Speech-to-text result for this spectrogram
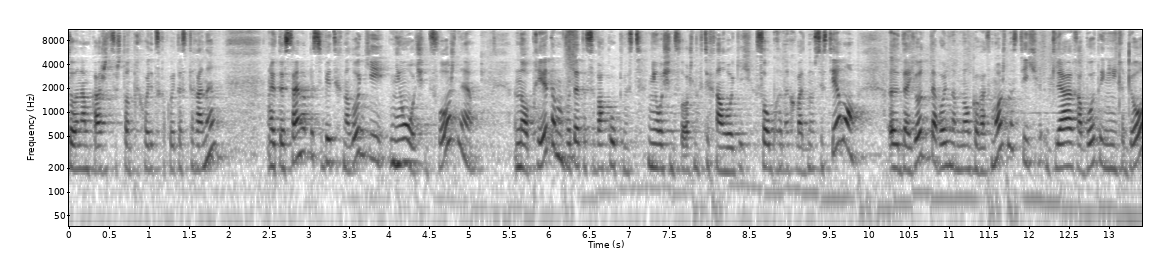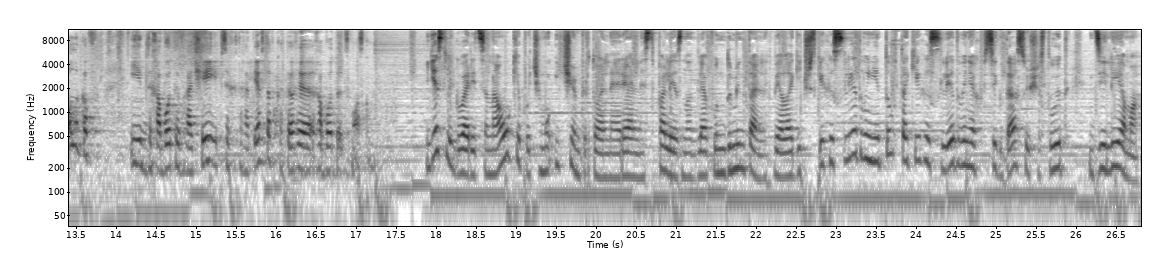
то нам кажется, что он приходит с какой-то стороны. То есть сами по себе технологии не очень сложные, но при этом вот эта совокупность не очень сложных технологий, собранных в одну систему, э, дает довольно много возможностей для работы нейробиологов и для работы врачей и психотерапевтов, которые работают с мозгом. Если говорить о науке, почему и чем виртуальная реальность полезна для фундаментальных биологических исследований, то в таких исследованиях всегда существует дилемма,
